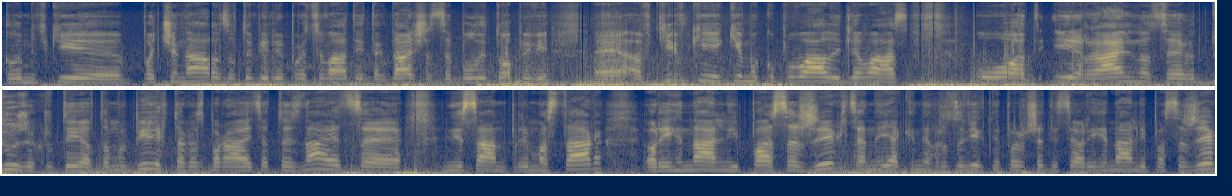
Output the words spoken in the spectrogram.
коли ми тільки починали з автомобілів працювати і так далі, це були топові е, автівки, які ми купували для вас. От, і реально це дуже крутий автомобіль. Хто розбирається, той знає. Це Nissan Primastar, оригінальний пасажир. Це ніякий не грузовик, не порушити, це оригінальний пасажир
